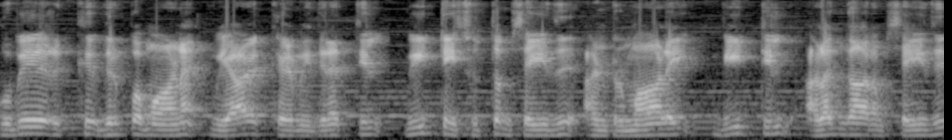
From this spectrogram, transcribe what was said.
குபேரருக்கு விருப்பமான வியாழக்கிழமை தினத்தில் வீட்டை சுத்தம் செய்து அன்று மாலை வீட்டில் அலங்காரம் செய்து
